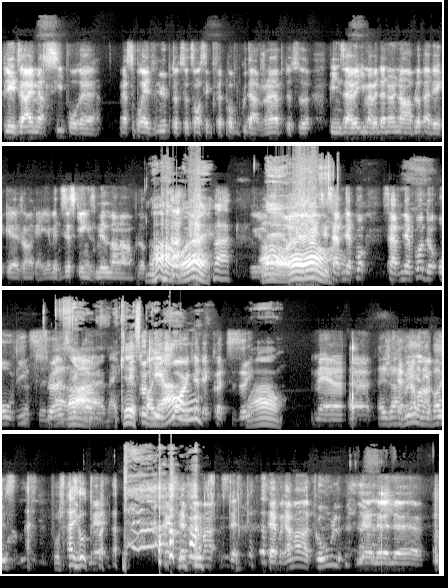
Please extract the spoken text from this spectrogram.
puis il dit Hey, merci pour. euh, Merci pour être venu, puis tout ça. Tu sais, On sait que vous faites pas beaucoup d'argent, puis tout ça. Puis il, nous avait- il m'avait donné une enveloppe avec, euh, genre, il y avait 10-15 000 dans l'enveloppe. Ah ouais. Et, Ah, euh, ouais, tu hein. ça venait pas, ça venait pas de Ovi tout c'est seul, Ah, comme mais c'est tous pas les grave. joueurs qui hein. avaient cotisé. Wow. Mais euh, Hey, J'en reviens, les boys. cool. Faut que j'aille au c'était vraiment, vraiment cool. Le, le, le-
